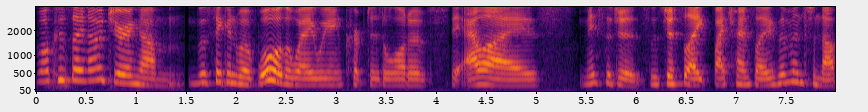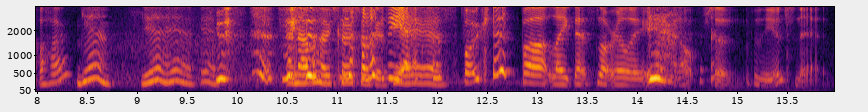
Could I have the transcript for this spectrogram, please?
Well, because I know during um the Second World War, the way we encrypted a lot of the Allies' messages was just like by translating them into Navajo. Yeah, yeah, yeah, yeah. The Navajo code None of the yeah, yeah. spoken, but like that's not really an option for the internet.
